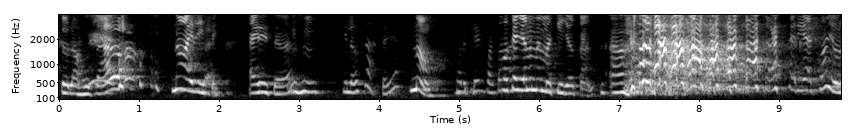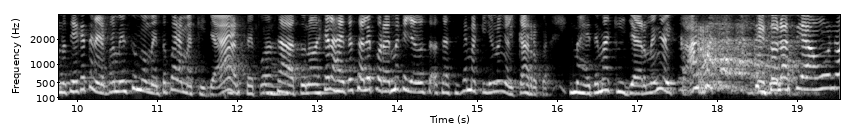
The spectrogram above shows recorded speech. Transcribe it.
Tú lo has usado. No, ahí dice. Ahí dice, ¿verdad? ¿Y lo usaste ya? No, ¿Por qué? Porque yo no me maquillo tanto. Ah. Sería, coño, uno tiene que tener también su momento para maquillarse. Pues, o sea, tú no ves que la gente sale por ahí maquillándose. O sea, sí se maquilla uno en el carro, pero imagínate maquillarme en el carro. Eso lo hacía uno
